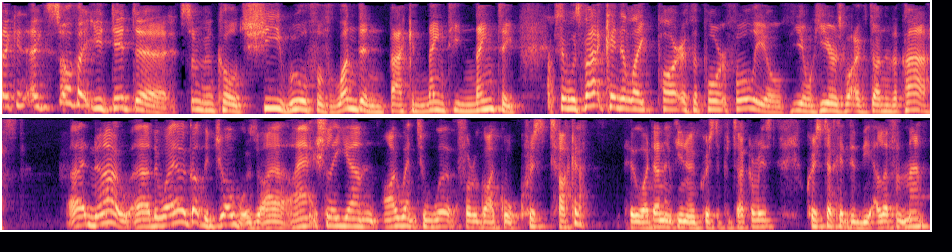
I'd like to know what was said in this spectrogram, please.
I, can, I saw that you did uh, something called She Wolf of London back in 1990. So was that kind of like part of the portfolio? You know, here's what I've done in the past. Uh, no, uh, the way I got the job was I, I actually um, I went to work for a guy called Chris Tucker, who I don't know if you know Christopher Tucker is. Chris Tucker did the Elephant Man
